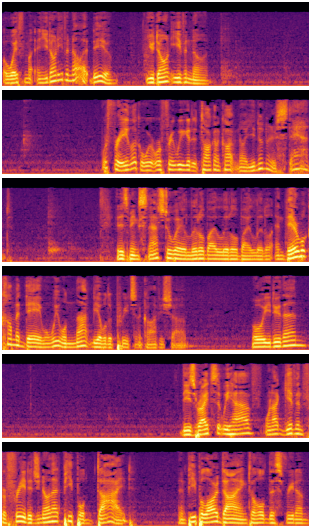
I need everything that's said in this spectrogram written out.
away from it, and you don't even know it, do you? You don't even know it. We're free. Look, we're, we're free. We get to talk on a coffee. No, you don't understand. It is being snatched away little by little by little, and there will come a day when we will not be able to preach in a coffee shop. What will you do then? These rights that we have were not given for free. Did you know that? People died. And people are dying to hold this freedom.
